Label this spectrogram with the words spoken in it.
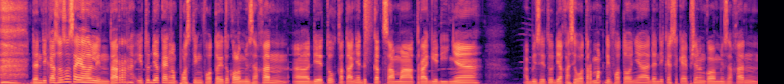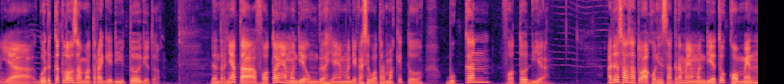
Dan di kasusnya saya Halilintar itu dia kayak ngeposting foto itu kalau misalkan uh, dia itu katanya deket sama tragedinya Habis itu dia kasih watermark di fotonya dan dia kasih caption kalau misalkan ya gue deket loh sama tragedi itu gitu. Dan ternyata foto yang emang dia unggah yang emang dia kasih watermark itu bukan foto dia. ada salah satu akun Instagram yang emang dia tuh komen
